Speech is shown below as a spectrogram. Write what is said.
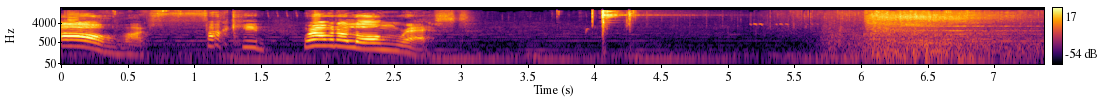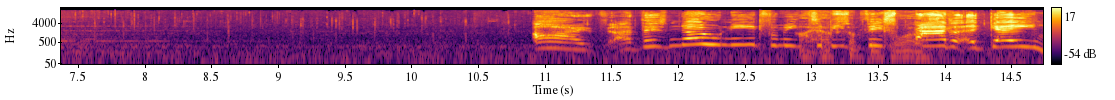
Oh my fucking we're having a long rest. I, uh, there's no need for me I to be this to bad at a game.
